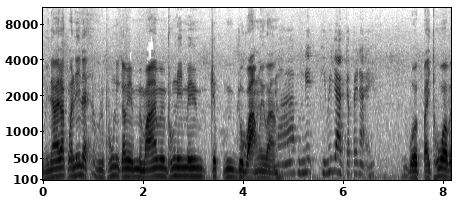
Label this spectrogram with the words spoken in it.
ไม่ได้รักวันนี้แหละพรุ่งนี้ก็ไม่ไม่มาไม่พรุ่งนี้ไม่จะจะวางไม่วางมาพรุ่งนี้พี่ไม่อยากจะไปไหนบวชไปทั่วไป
